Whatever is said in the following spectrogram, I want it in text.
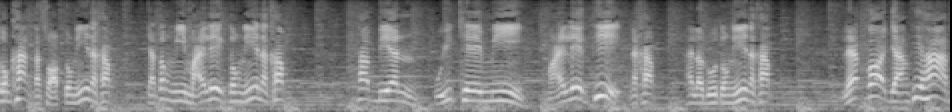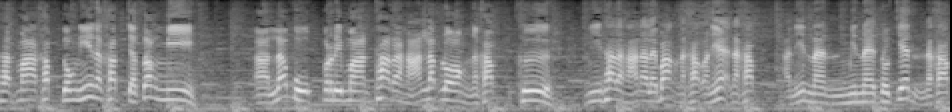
ตรงข้างกระสอบตรงนี้นะครับ จะต้องมีหมายเลขตรงนี้นะครับ ทะเบียนปุ๋ยเคมี หมายเลขที่นะครับ ให้เราดูตรงนี้นะครับ และก็อย่างที่ 5 ถัดมาครับ ตรงนี้นะครับจะต้องมีระบุปริมาณธาตุอาหารรับรองนะครับ คือมีธาตุอาหารอะไรบ้างนะครับ อันนี้นะครับ อันนี้มีไนโตรเจนนะครับ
